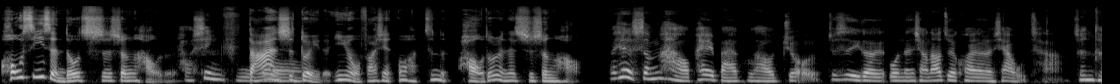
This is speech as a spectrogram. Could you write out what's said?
whole season 都吃生蚝的，好幸福哦。答案是对的，因为我发现哇，真的好多人在吃生蚝。而且生蚝配白葡萄酒，就是一个我能想到最快乐的下午茶，真的。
